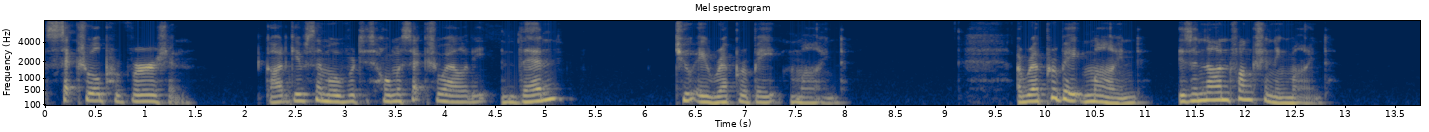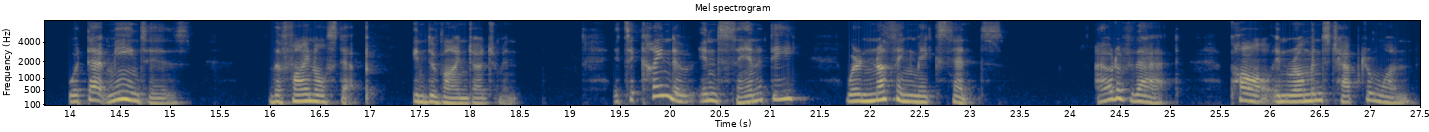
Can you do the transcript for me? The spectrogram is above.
sexual perversion. God gives them over to homosexuality and then to a reprobate mind. A reprobate mind is a non functioning mind. What that means is the final step in divine judgment. It's a kind of insanity where nothing makes sense. Out of that, Paul in Romans chapter 1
